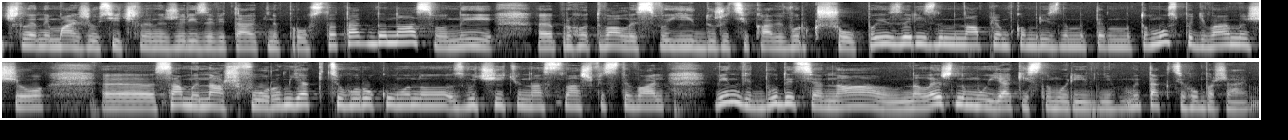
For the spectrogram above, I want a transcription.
члени, майже усі члени журі завітають не просто так до нас. Вони приготували свої дуже цікаві воркшопи за різними напрямками, різними темами. Тому сподіваємося, що е, саме наш форум, як цього року воно звучить у нас, наш фестиваль, він відбудеться на належному якісному рівні. Ми так цього бажаємо.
